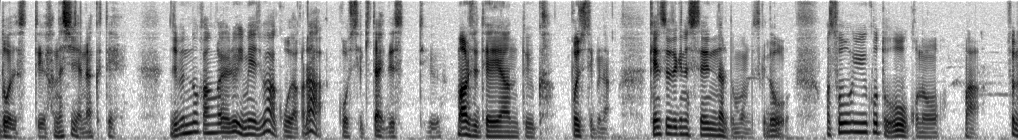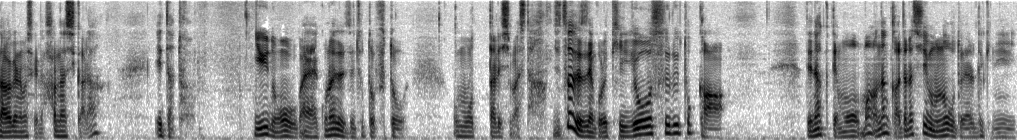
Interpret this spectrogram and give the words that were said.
どうですっていう話じゃなくて自分の考えるイメージはこうだからこうしていきたいですっていう、まあ、ある種提案というかポジティブな建設的な姿勢になると思うんですけど、まあ、そういうことをこのまあちょっと長くなりましたけど話から得たというのを、えー、この間ですねちょっとふと思ったりしました。実はですねこれ起業するとかでなくてもまあなんか新しい物事をやる時に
